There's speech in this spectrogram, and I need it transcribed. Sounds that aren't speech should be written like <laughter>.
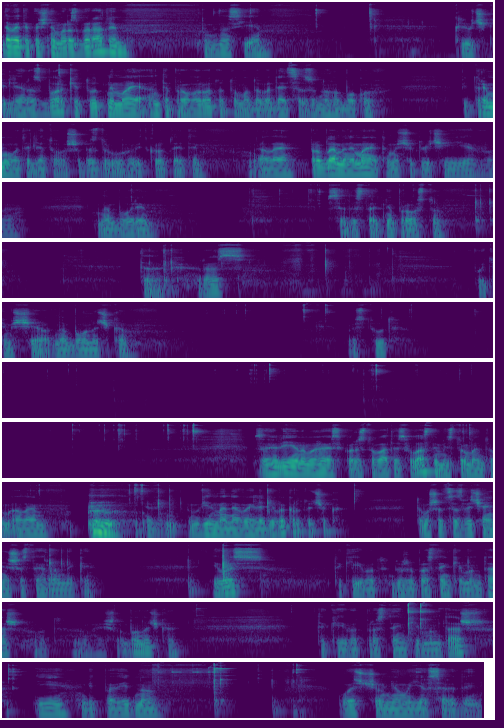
Давайте почнемо розбирати. У нас є ключики для розборки. Тут немає антипровороту, тому доведеться з одного боку підтримувати для того, щоб з другого відкрутити. Але проблеми немає, тому що ключі є в наборі. Все достатньо просто. Так, раз. Потім ще одна боночка. Ось тут. Взагалі я намагаюся користуватись власним інструментом, але <clears throat> він в мене в вигляді викруточок, тому що це звичайні шестигранники. І ось такий от дуже простенький монтаж. От вийшла боночка. Такий от простенький монтаж. І відповідно ось що в ньому є всередині.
